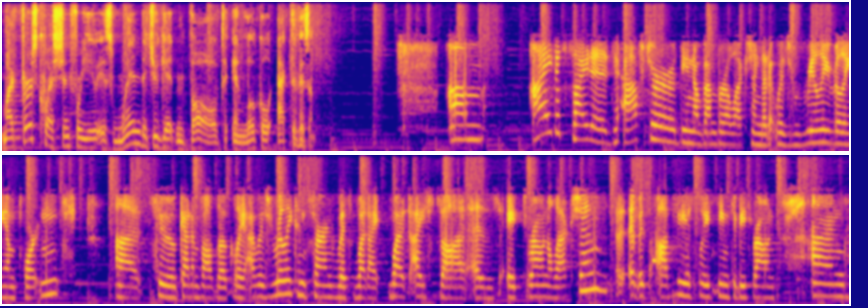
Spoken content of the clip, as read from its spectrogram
My first question for you is when did you get involved in local activism? Um, I decided after the November election that it was really, really important uh, to get involved locally. I was really concerned with what I what I saw as a thrown election. It was obviously seemed to be thrown, and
